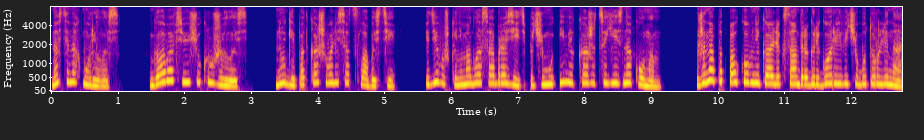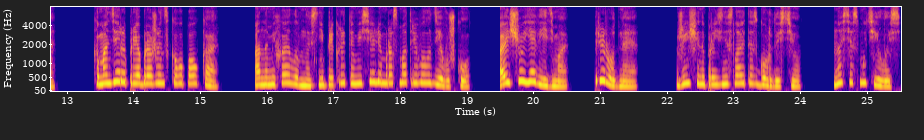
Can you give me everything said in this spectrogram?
Настя нахмурилась. Голова все еще кружилась. Ноги подкашивались от слабости, и девушка не могла сообразить, почему имя кажется ей знакомым. Жена подполковника Александра Григорьевича Бутурлина командира Преображенского полка. Анна Михайловна с неприкрытым весельем рассматривала девушку. «А еще я ведьма. Природная». Женщина произнесла это с гордостью. Настя смутилась.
